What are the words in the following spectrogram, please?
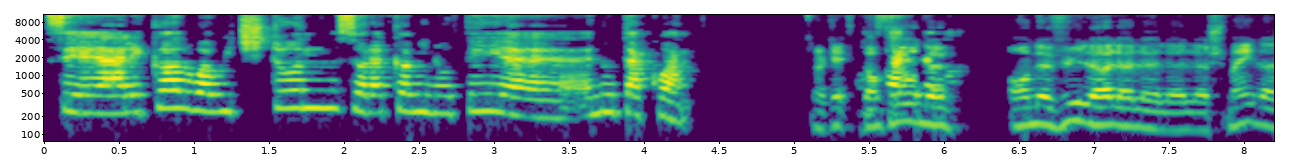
C'est à l'école Wawichtoun sur la communauté euh, Nutaquan. OK. Donc là, on a, Exactement. on a vu là, le, le- le- le chemin, là,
